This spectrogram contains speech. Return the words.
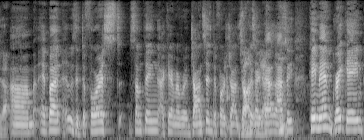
Yeah. Um, eh, but it was a DeForest something I can't remember Johnson DeForest Johnson, Johnson, something like yeah. that last week came in great game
